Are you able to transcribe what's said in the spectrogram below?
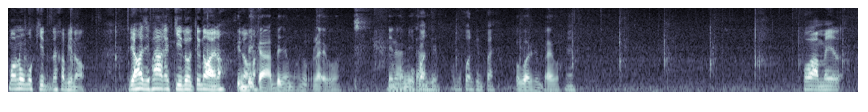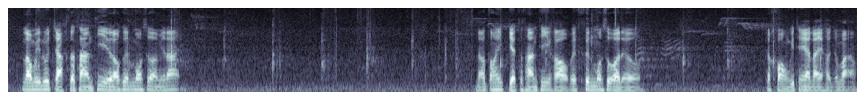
มองนบ่คิดนะครับพี่น้อง เดี๋ยวเขาสิพากันกี่รถจักหน่อยเนาะขึ้นพี่น้องไปเนาะกราบไปยังพอนุไหลวะนี่นะมีบุคคทางลขึ้ขึ้นนบุคคลขึ้นไป บ่ควรขึ้นไปบ่เพราะว่าไม่เราไม่รู้จักสถานที่เราขึ้นมอเตอร์ไม่ได้ เราต้องให้เกียรติสถานที่เขาไปขึ้นมอเตอร์เดี๋ยวเจ้าของวิทยาลัยเขาจะว่าเอา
